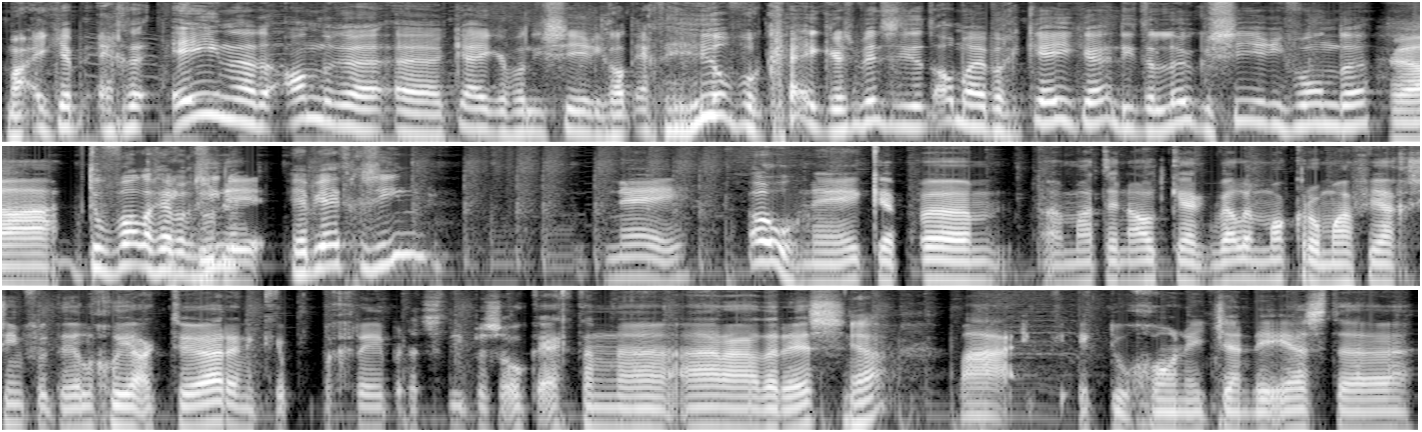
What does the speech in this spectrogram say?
Maar ik heb echt de ene na de andere eh, kijker van die serie gehad. Echt heel veel kijkers. Mensen die dat allemaal hebben gekeken. Die het een leuke serie vonden. Ja, Toevallig hebben gezien. die- Heb jij het gezien? nee. Oh, Nee, ik heb eh, Martin Oudkerk wel in Makromafia gezien. Vind het een hele goede acteur. En ik heb begrepen dat Sleepers ook echt een eh, aanrader is. ja. Maar ik, ik doe gewoon Etienne de eerste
